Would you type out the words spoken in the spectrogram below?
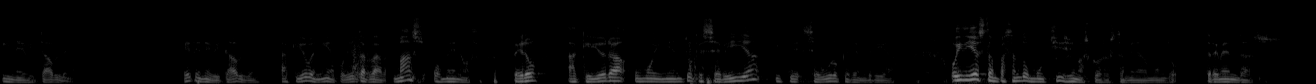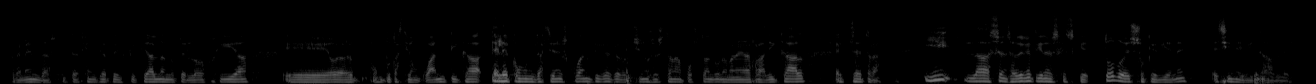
inevitable era inevitable. Aquello venía, podía tardar más o menos, pero aquello era un movimiento que se veía y que seguro que vendría. Hoy día están pasando muchísimas cosas también en el mundo, tremendas, tremendas. Inteligencia artificial, nanotecnología, eh, computación cuántica, telecomunicaciones cuánticas, que los chinos están apostando de una manera radical, etc. Y la sensación que tienes es que todo eso que viene es inevitable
